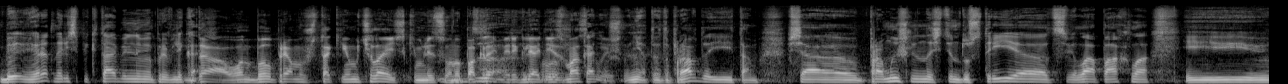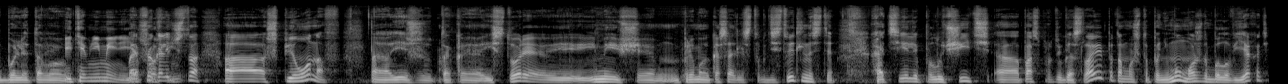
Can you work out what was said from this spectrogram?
невероятно респектабельным и привлекательным. Да, он был прям уж таким человеческим лицом, ну, по да, крайней мере, глядя из Москвы. Конечно, нет, это правда, и там вся промышленность, индустрия цвела, пахла, и более того... И тем не менее... Большое количество а, шпионов, а, есть же такая история, имеющая прямое касательство к действительности, хотели получить а, паспорт Югославии, потому что по нему можно было въехать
